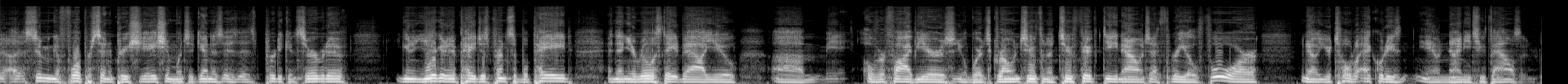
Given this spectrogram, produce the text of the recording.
assuming a four percent appreciation, which again is, is, is pretty conservative, you're going to pay just principal paid, and then your real estate value um, over five years, you know, where it's grown to from the 250 now it's at 304 you know, your total equity is, you know, 92,000.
